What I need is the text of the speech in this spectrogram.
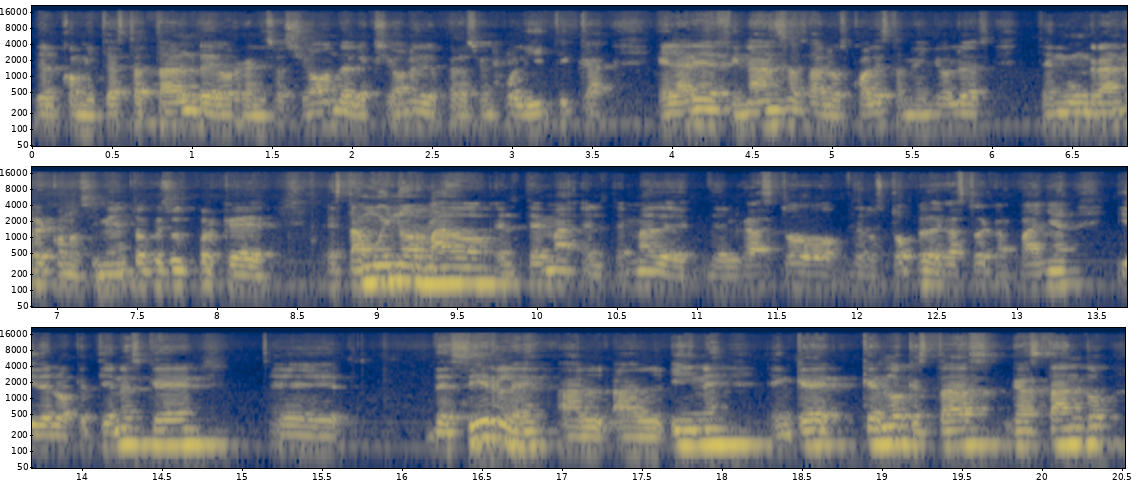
del Comité Estatal de Organización de Elecciones y Operación Política, el área de finanzas, a los cuales también yo les tengo un gran reconocimiento, Jesús, porque está muy normado el tema, el tema de, del gasto, de los topes de gasto de campaña y de lo que tienes que eh, decirle al, al, INE en qué, qué es lo que estás gastando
